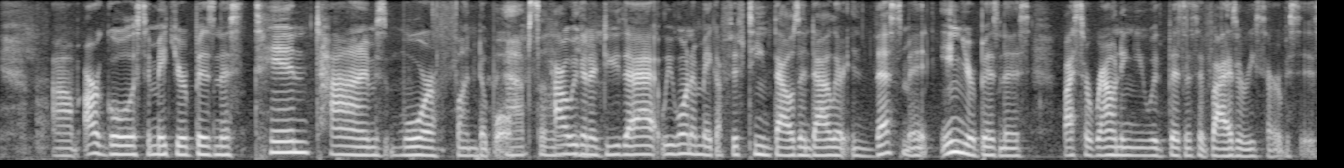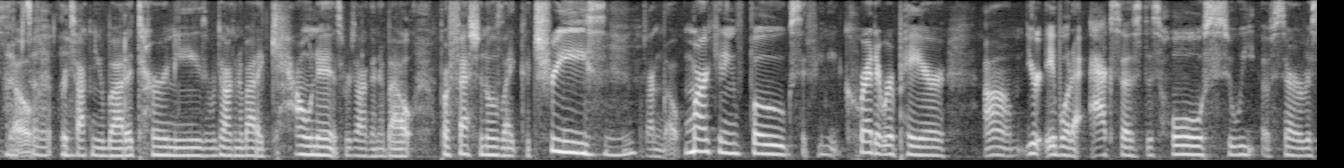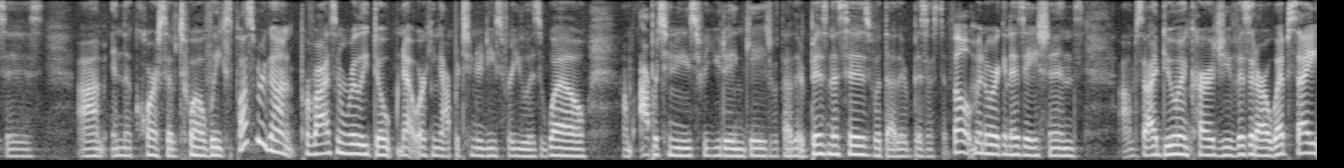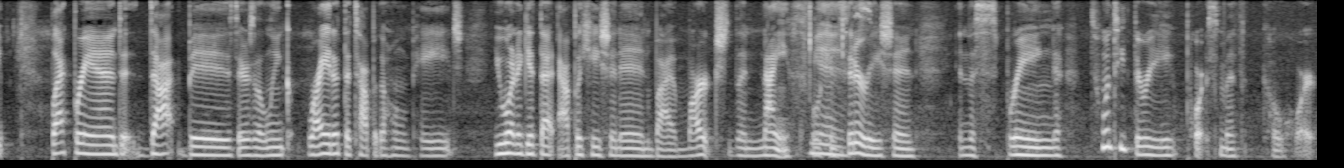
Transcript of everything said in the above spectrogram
um, our goal is to make your business 10 times more fundable. Absolutely. How are we going to do that? We want to make a $15,000 investment in your business by surrounding you with business advisory services. So Absolutely. we're talking about attorneys, we're talking about accountants, we're talking about professionals like Catrice, mm-hmm. we're talking about marketing folks, if you need credit repair, um, you're able to access this whole suite of services um, in the course of 12 weeks. Plus, we're going to provide some really dope networking opportunities for you as well. Um, opportunities for you to engage with other businesses, with other business development organizations. Um, so, I do encourage you visit our website, blackbrand.biz. There's a link right at the top of the homepage. You want to get that application in by March the 9th for yes. consideration in the spring 23 Portsmouth cohort.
